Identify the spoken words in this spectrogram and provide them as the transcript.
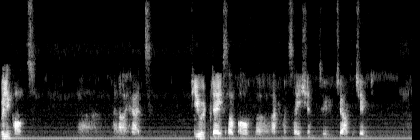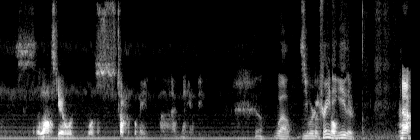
really hot, uh, and I had fewer days of, of uh, acclimatization to, to altitude. So last year was, was tougher for me uh, and many of the Yeah. Well, you weren't training either. no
